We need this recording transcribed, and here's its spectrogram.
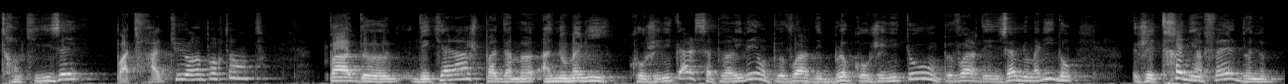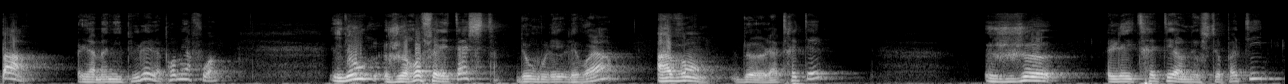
tranquillisé, pas de fracture importante, pas de décalage, pas d'anomalie congénitale, ça peut arriver, on peut voir des blocs congénitaux, on peut voir des anomalies, donc j'ai très bien fait de ne pas la manipuler la première fois. Et donc, je refais les tests, donc vous les, les voilà, avant de la traiter. Je l'ai traitée en ostéopathie.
